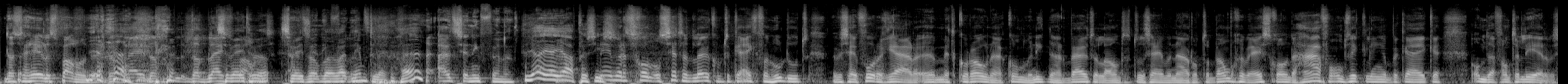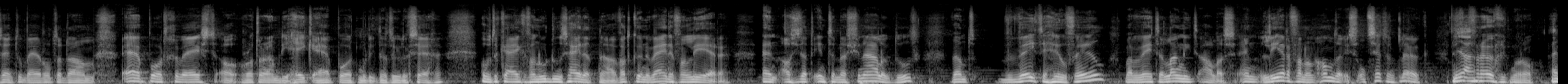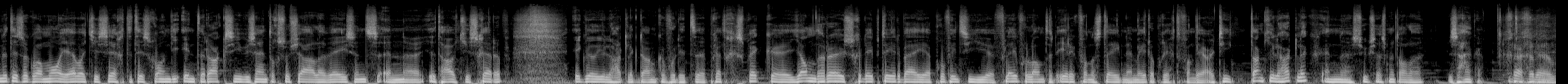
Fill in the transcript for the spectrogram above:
dat is een hele spannende. Ja. Dat, blijft, dat, dat blijft ze weten wel, ze weten wel wat neemt te leggen. Uitzending vullen. Ja, ja, ja, precies. Nee, maar het is gewoon ontzettend leuk om te kijken van hoe doet... We zijn vorig jaar uh, met corona konden we niet naar het buitenland. Toen zijn we naar Rotterdam geweest. Gewoon de havenontwikkelingen bekijken om daarvan te leren. We zijn toen bij Rotterdam Airport geweest. Oh, Rotterdam, die Heek Airport moet ik natuurlijk zeggen. Om te kijken van hoe doen zij dat nou? Wat kunnen wij ervan leren? En als je dat internationaal ook doet... Want we weten heel veel, maar we weten lang niet alles. En leren van een ander is ontzettend leuk. Dus ja. Daar verheug ik me op. En het is ook wel mooi hè, wat je zegt. Het is gewoon die interactie. We zijn toch sociale wezens en uh, het houdt je scherp. Ik wil jullie hartelijk danken voor dit uh, prettige gesprek. Uh, Jan de Reus, gedeputeerde bij provincie Flevoland. En Erik van der Steen, medeoprichter van DRT. Dank jullie hartelijk en succes met alle zaken. Graag gedaan.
